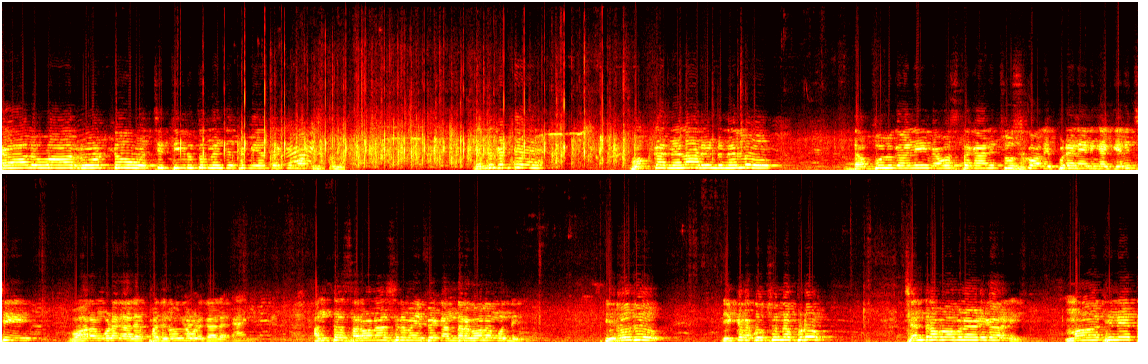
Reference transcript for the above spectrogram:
కాలువ రోడ్డు వచ్చి తీరుతుందని చెప్పి మీ అందరికీ మాటిస్తున్నాం. ఎందుకంటే ఒక్క నెల రెండు నెలలు డబ్బులు కానీ వ్యవస్థ కానీ చూసుకోవాలి. ఇప్పుడే నేను ఇంకా గెలిచి వారం కూడా కాలే పది రోజులు కూడా కాలే. అంత సర్వనాశనం అయిపోయి గందరగోళం ఉంది. ఈరోజు ఇక్కడ కూర్చున్నప్పుడు చంద్రబాబు నాయుడు గారిని మా అధినేత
